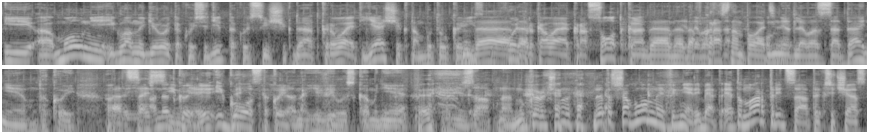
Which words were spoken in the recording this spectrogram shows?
и а, молнии, и главный герой такой сидит, такой сыщик, да, открывает ящик, там бутылка виски, Да, входит да. роковая красотка. Да, «У да, да, в красном за- платье. У меня для вас задание. Он такой... она- Отсоси она такой- мне. и, и голос такой, она явилась ко мне внезапно. Ну, короче, ну, ну, это шаблонная фигня. Ребята, это нуар 30-х сейчас,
